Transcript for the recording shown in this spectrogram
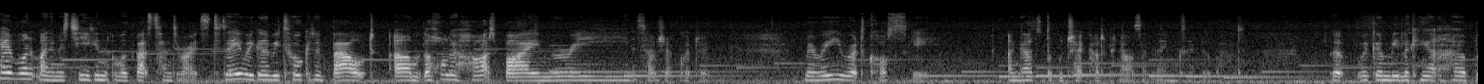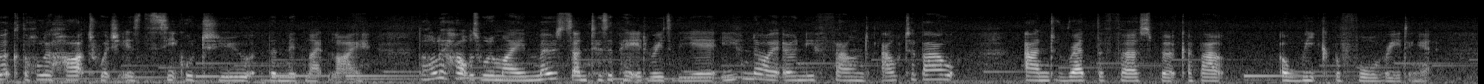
Hey everyone, my name is Tegan and welcome back to Tandy Writes. Today we're going to be talking about um, The Hollow Heart by Marie... let's have a quickly. Marie Rutkoski. I'm going to have to double check how to pronounce that name because I feel bad. But we're going to be looking at her book The Hollow Heart which is the sequel to The Midnight Lie. The Hollow Heart was one of my most anticipated reads of the year even though I only found out about and read the first book about a week before reading it.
